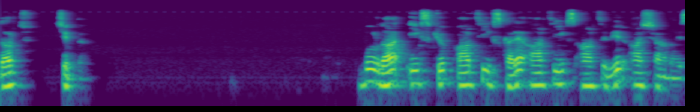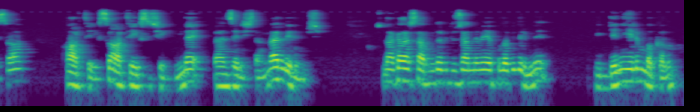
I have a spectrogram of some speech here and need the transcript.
4 çıktı. Burada x küp artı x kare artı x artı 1 aşağıdaysa artı x artı eksi şeklinde benzer işlemler verilmiş. Şimdi arkadaşlar burada bir düzenleme yapılabilir mi? Bir deneyelim bakalım.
